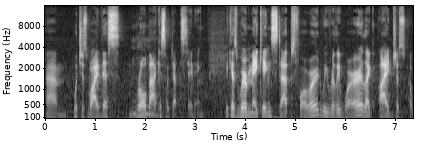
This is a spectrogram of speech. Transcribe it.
um, which is why this mm-hmm. rollback is so devastating. Because we're making steps forward, we really were. Like I just, uh,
